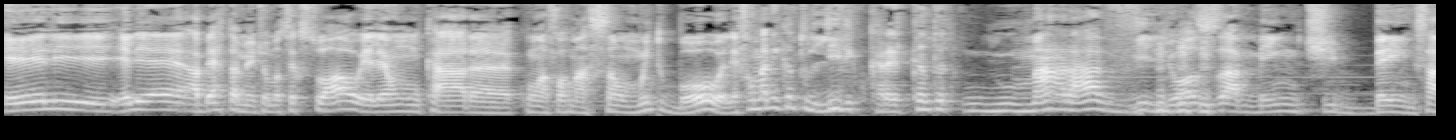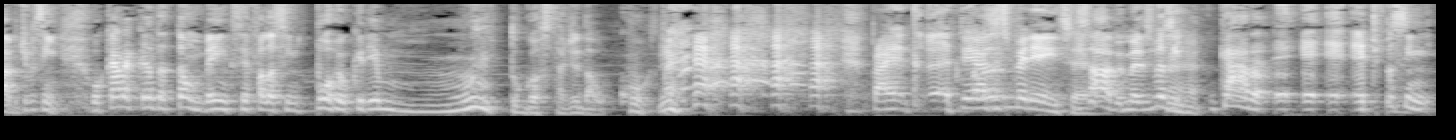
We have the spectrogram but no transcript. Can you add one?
ele, ele é abertamente homossexual, ele é um cara com uma formação muito boa, ele é formado em canto lírico, cara, ele canta maravilhosamente bem, sabe? Tipo assim, o cara canta tão bem que você fala assim, porra, eu queria muito gostar de dar o cu. pra ter as experiências. Sabe? Mas, tipo assim, cara, é, é- é- é tipo assim,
